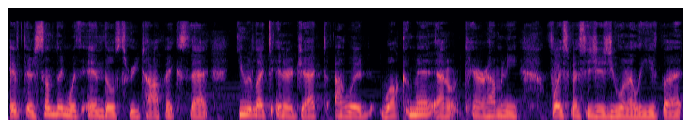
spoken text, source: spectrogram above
if there's something within those three topics that you would like to interject, I would welcome it. I don't care how many voice messages you want to leave, but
